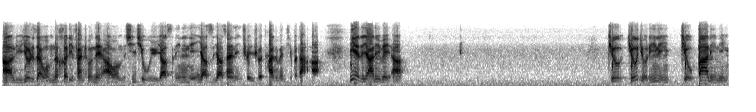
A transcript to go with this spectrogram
啊，铝就是在我们的合理范畴内啊。我们星期五有幺四零零零幺四幺三零，所以说它的问题不大啊。镍的压力位啊，九九九零零九八零零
